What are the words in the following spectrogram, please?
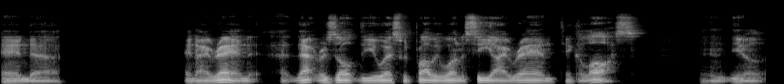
and uh, and Iran. Uh, that result, the U.S. would probably want to see Iran take a loss, and you know,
